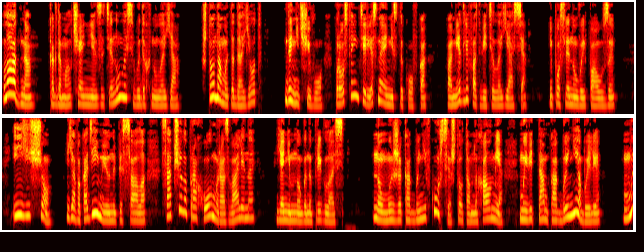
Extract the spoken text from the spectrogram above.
«Ладно», — когда молчание затянулось, выдохнула я. «Что нам это дает?» «Да ничего, просто интересная нестыковка», — помедлив ответила Яся. И после новой паузы. «И еще, я в академию написала, сообщила про холм и развалины. Я немного напряглась. Но мы же как бы не в курсе, что там на холме. Мы ведь там как бы не были. Мы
